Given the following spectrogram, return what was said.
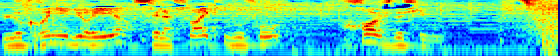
Le grenier du rire, c'est la soirée qu'il vous faut proche de chez vous.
